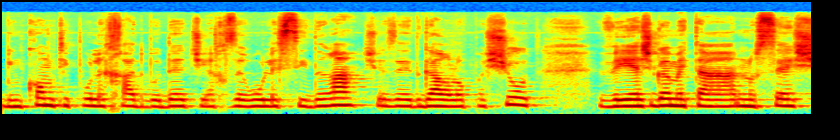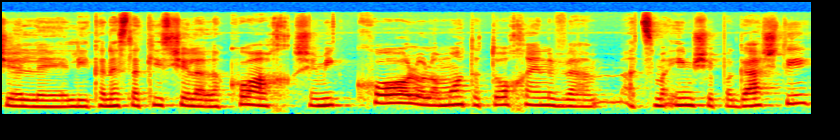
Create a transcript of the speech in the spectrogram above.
במקום טיפול אחד בודד שיחזרו לסדרה, שזה אתגר לא פשוט, ויש גם את הנושא של אה, להיכנס לכיס של הלקוח, שמכל עולמות התוכן והעצמאים שפגשתי,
